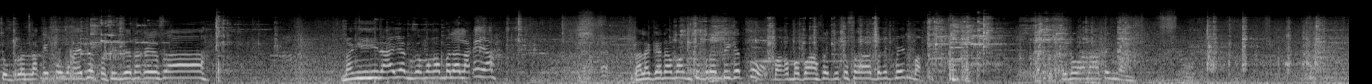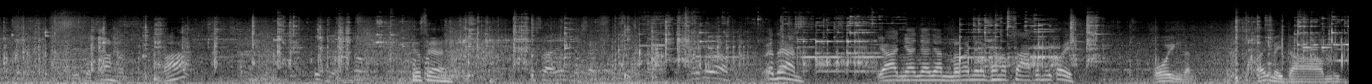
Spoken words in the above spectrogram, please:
Sobrang laki po mga idol. Pasensya na kayo sa nangihinayang sa mga malalaki ha. Talaga namang sobrang bigat po. Baka mabasag ito sa balik box. Kinuha natin yan. Ah. Ha? Yes, yan? Ano yan? Yan, yan, yan, yan. Marami naghanap sa akin ito eh. Oh, yung gan. Ay, may damage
